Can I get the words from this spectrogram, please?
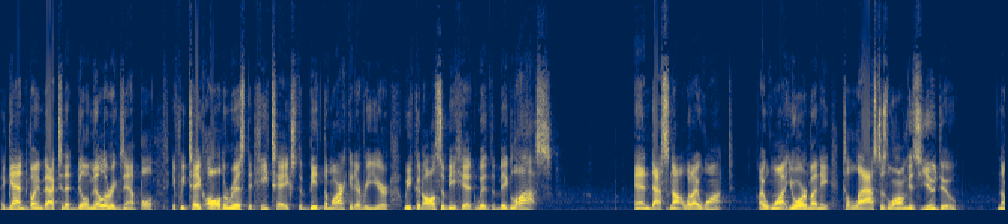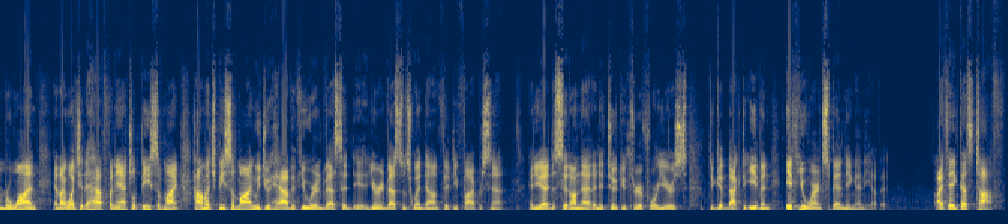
Again, going back to that Bill Miller example, if we take all the risk that he takes to beat the market every year, we could also be hit with the big loss. And that's not what I want. I want your money to last as long as you do, number one, and I want you to have financial peace of mind. How much peace of mind would you have if you were invested, your investments went down 55%? And you had to sit on that, and it took you three or four years to get back to even if you weren't spending any of it. I think that's tough.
